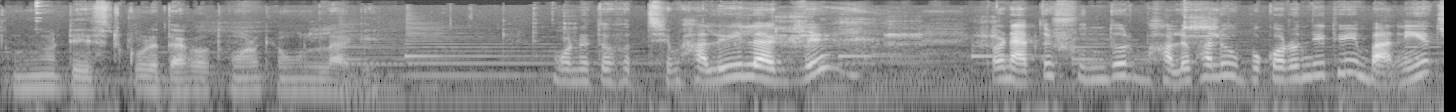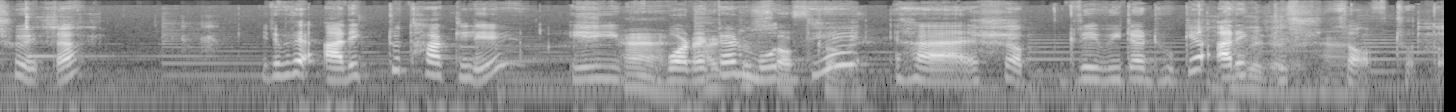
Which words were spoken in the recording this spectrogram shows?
তুমিও টেস্ট করে দেখো তোমার কেমন লাগে। মনে তো হচ্ছে ভালোই লাগবে। কারণ এত সুন্দর ভালো ভালো উপকরণ দিয়ে তুমি বানিয়েছো এটা। এটা বোধহয় আরেকটু থাকলে এই হ্যাঁ, বড়াটার মধ্যে হ্যাঁ সব গ্রেভিটা ঢুকে আরেকটু যাবে, হ্যাঁ। সফট হতো।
